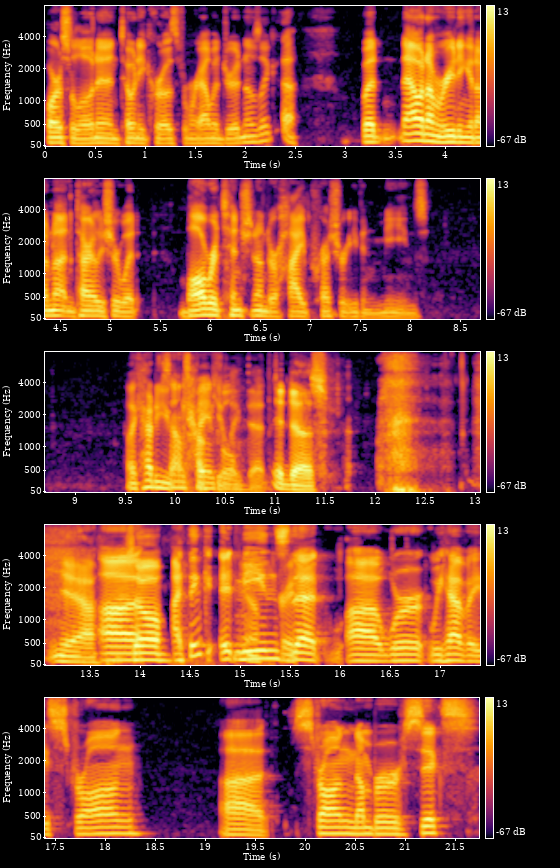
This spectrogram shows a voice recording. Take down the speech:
Barcelona and Toni Kroos from Real Madrid. And I was like, ah. But now when I'm reading it, I'm not entirely sure what ball retention under high pressure even means. Like, how do you Sounds calculate painful. that? It does. Yeah. Uh, so I think it means great. that uh, we're we have a strong, uh, strong number six,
